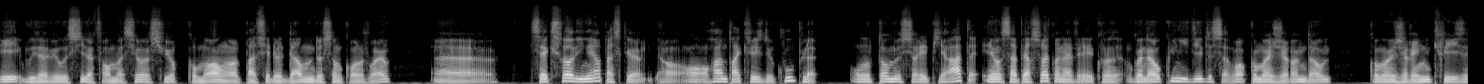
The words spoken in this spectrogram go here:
Et vous avez aussi la formation sur comment euh, passer le down de son conjoint. Euh, c'est extraordinaire parce que on rentre en crise de couple, on tombe sur les pirates et on s'aperçoit qu'on n'a aucune idée de savoir comment gérer un down, comment gérer une crise,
